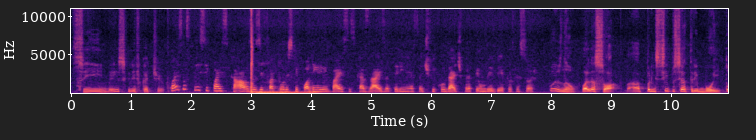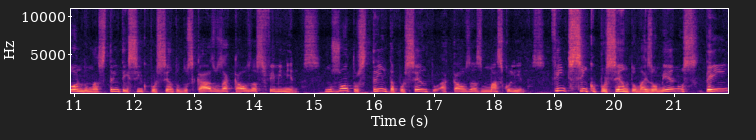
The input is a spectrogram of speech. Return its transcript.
Sim, bem significativo. Quais as principais causas e fatores que podem levar esses casais a terem essa dificuldade para ter um bebê, professor? Pois não. Olha só, a princípio se atribui em torno de umas 35% dos casos a causas femininas. Uns outros 30% a causas masculinas. 25% mais ou menos tem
